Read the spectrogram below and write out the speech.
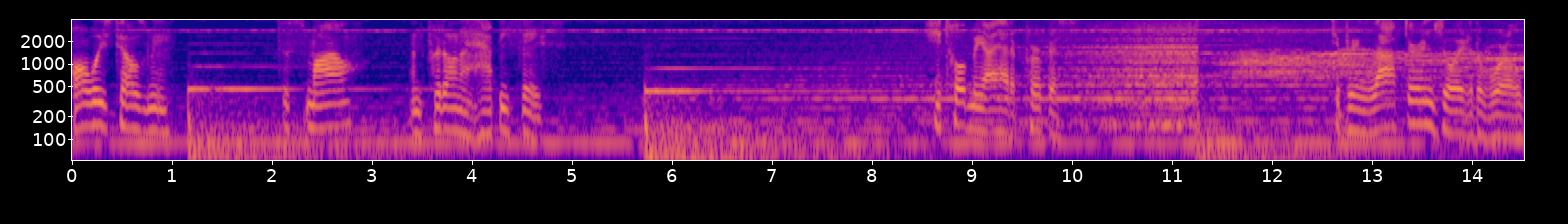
always tells me to smile and put on a happy face. She told me I had a purpose to bring laughter and joy to the world.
